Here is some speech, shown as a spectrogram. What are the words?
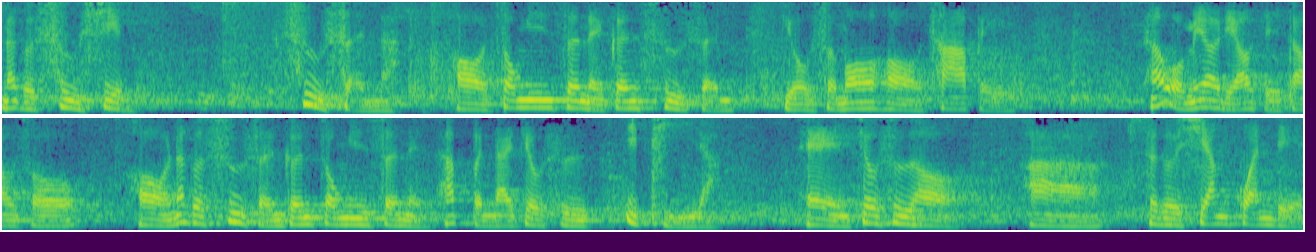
那个视性。四神呐，哦中阴身呢跟四神有什么哦差别？然后我们要了解到说哦那个四神跟中阴身呢，它本来就是一体呀，哎就是哦啊这个相关联。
